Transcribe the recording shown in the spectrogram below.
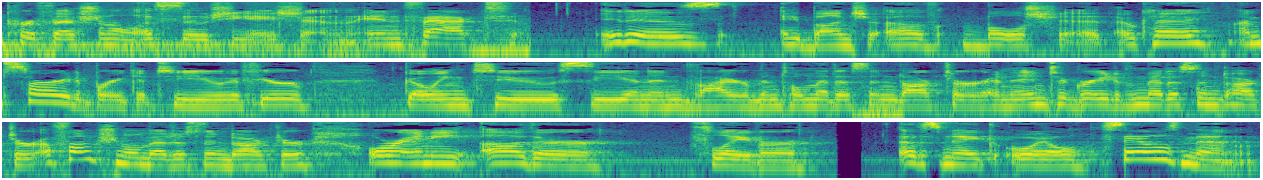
professional association. In fact, it is a bunch of bullshit, okay? I'm sorry to break it to you if you're going to see an environmental medicine doctor, an integrative medicine doctor, a functional medicine doctor, or any other flavor of snake oil salesman.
